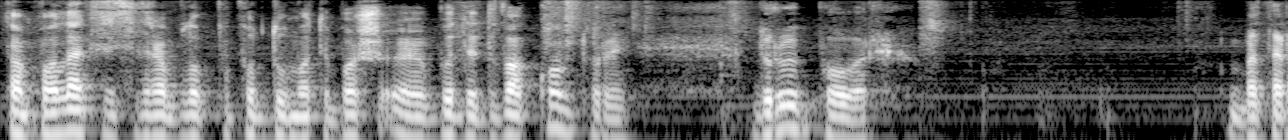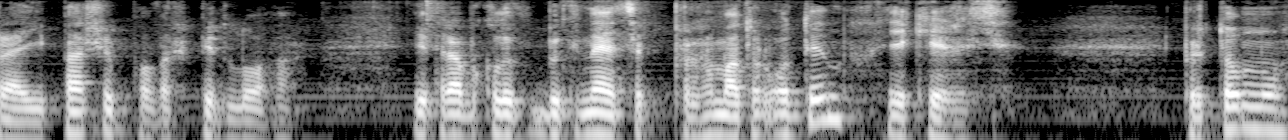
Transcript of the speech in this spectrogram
Там по електриці треба було подумати, бо ж е, буде два контури, другий поверх батареї, перший поверх підлога. І треба, коли вмикнеться програматор один якийсь, при тому,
